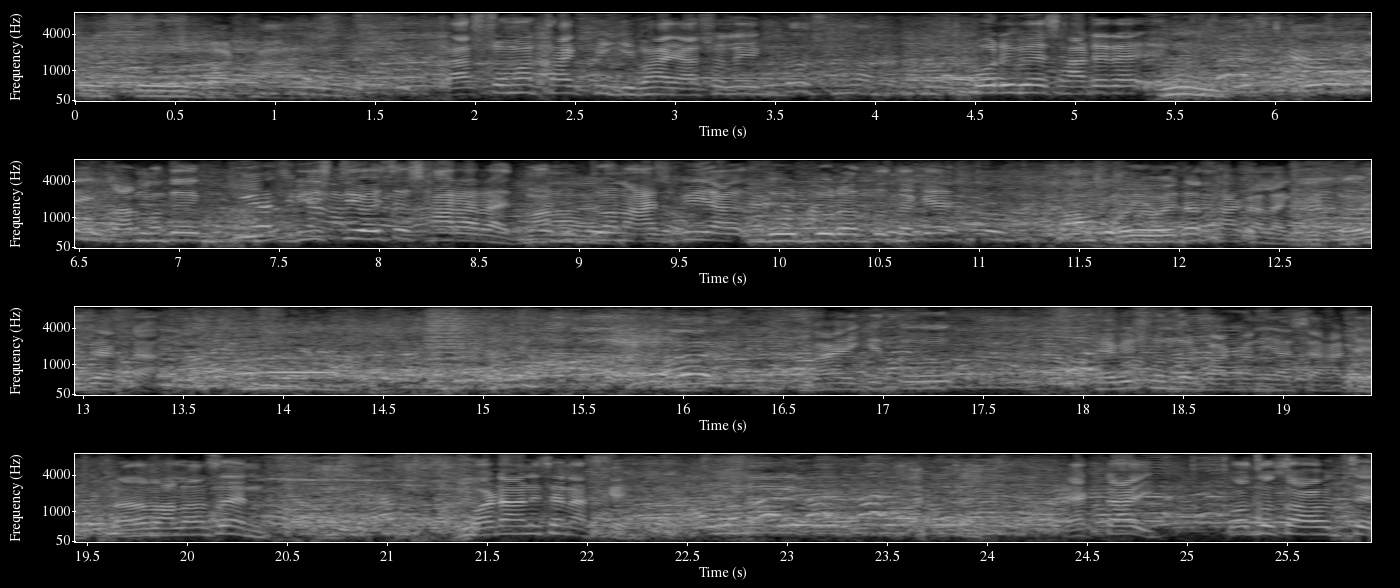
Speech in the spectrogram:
প্রচুর পাঠা। কাস্টমার থাকবি কি ভাই? আসলে পরিবেশ হাটের তার মধ্যে বৃষ্টি হয়েছে সারা রাত। মানুষজন আসবি দূর দূরান্ত থেকে ওই ওয়েদার থাকা লাগবে তো ওই যে একটা। ভাই কিন্তু হেভি সুন্দর পাঠা নিয়ে আসে হাটে। দাদা ভালো আছেন? কটা আনিছেন আজকে? একটাই? কত চা হচ্ছে?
